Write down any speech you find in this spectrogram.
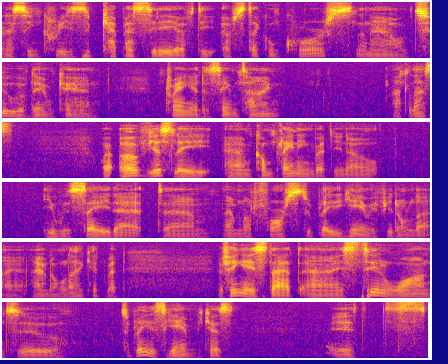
let's increase the capacity of the obstacle course. Now two of them can train at the same time at last. Well obviously I'm complaining but you know you would say that um, I'm not forced to play the game if you don't like I don't like it but the thing is that I still want to to play this game because it's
